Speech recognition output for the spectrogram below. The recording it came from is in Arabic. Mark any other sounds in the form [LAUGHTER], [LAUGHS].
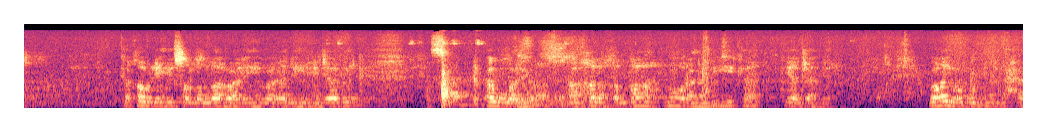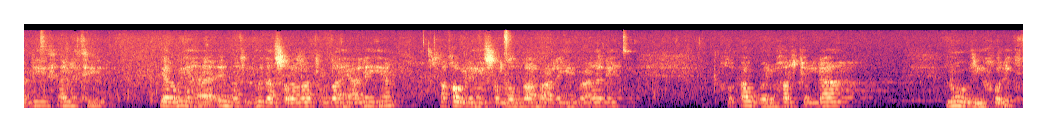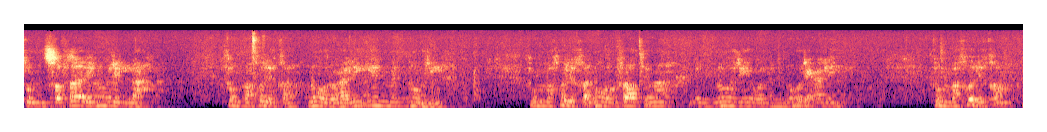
كقوله صلى الله عليه وآله لجابر أول ما خلق الله نور نبيك يا جابر. وغيره من الأحاديث التي يرويها أئمة الهدى صلوات الله عليهم كقوله صلى الله عليه وآله أول خلق الله نوري خلقت من صفاء نور الله. ثم خلق نور علي من نوري. ثم خلق نور فاطمة من نوري ومن نور علي. ثم خلق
